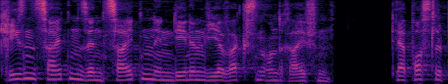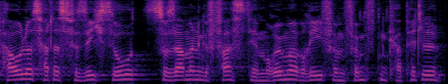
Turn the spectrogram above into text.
Krisenzeiten sind Zeiten, in denen wir wachsen und reifen. Der Apostel Paulus hat es für sich so zusammengefasst im Römerbrief im fünften Kapitel.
